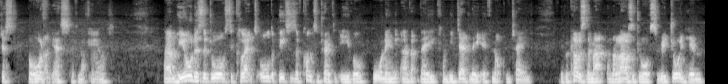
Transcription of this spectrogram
just bored, I guess, if nothing else. Um, he orders the dwarves to collect all the pieces of concentrated evil, warning uh, that they can be deadly if not contained. He recovers the map and allows the dwarves to rejoin him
